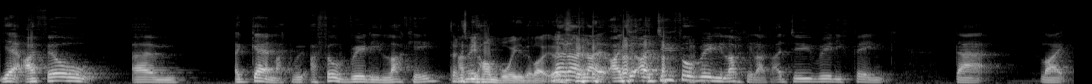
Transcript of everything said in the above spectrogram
Yeah, I feel um, again like we, I feel really lucky. Don't I just be humble either. Like, No, no, no. I do, I do feel really lucky. Like I do really think that like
